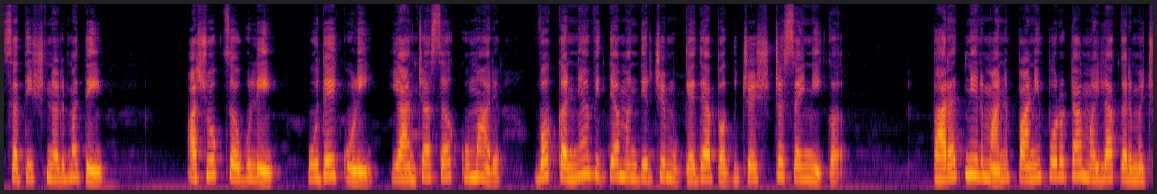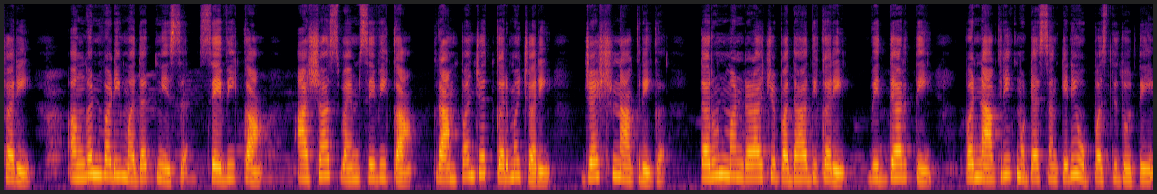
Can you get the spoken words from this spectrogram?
सतीश नर्मदे अशोक चौगुले उदय कोळी यांच्यासह कुमार व कन्या विद्या मंदिरचे मुख्याध्यापक ज्येष्ठ सैनिक. भारत निर्माण पाणीपुरवठा महिला कर्मचारी अंगणवाडी मदतनीस सेविका आशा स्वयंसेविका ग्रामपंचायत कर्मचारी ज्येष्ठ नागरिक तरुण मंडळाचे पदाधिकारी विद्यार्थी व नागरिक मोठ्या संख्येने उपस्थित होते.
